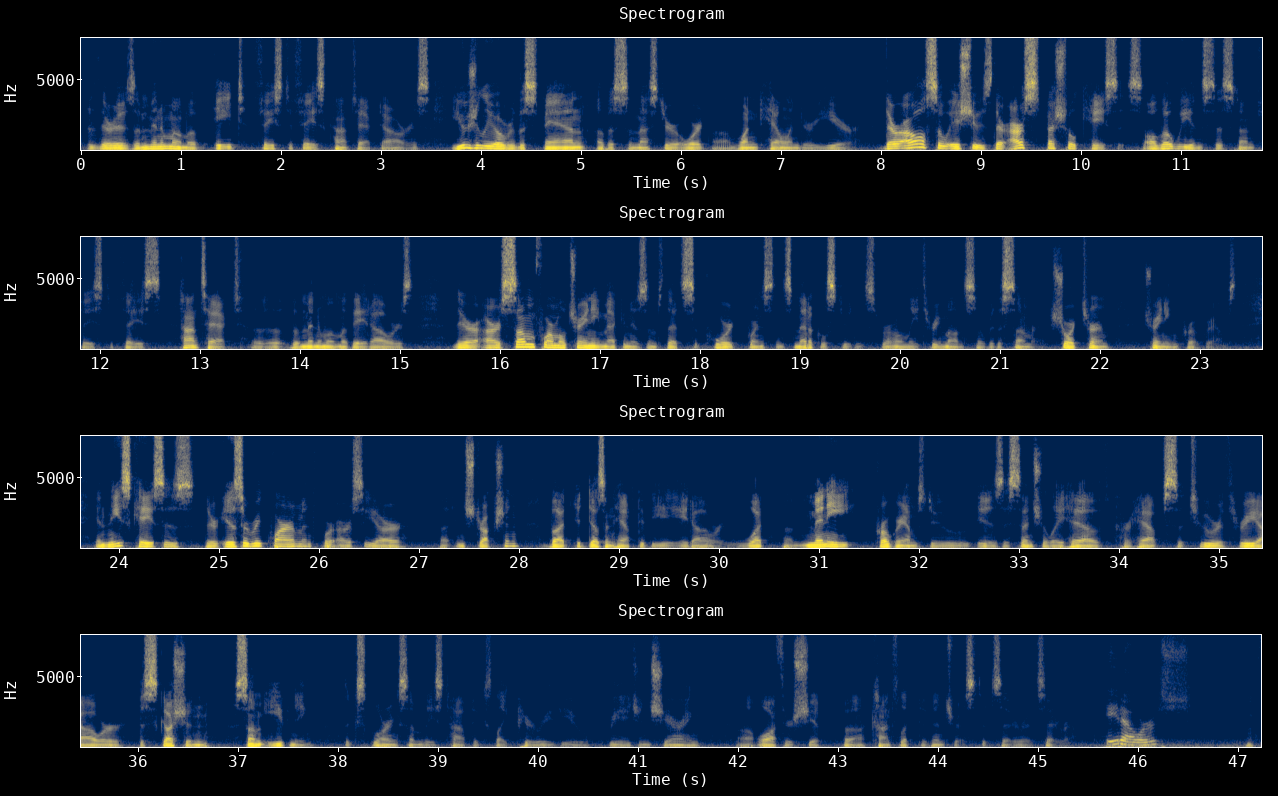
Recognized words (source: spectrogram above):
there is a minimum of eight face to face contact hours, usually over the span of a semester or uh, one calendar year. There are also issues, there are special cases. Although we insist on face to face contact uh, of a minimum of eight hours, there are some formal training mechanisms that support, for instance, medical students for only three months over the summer, short term training programs. In these cases, there is a requirement for RCR uh, instruction, but it doesn't have to be eight hours. What uh, many programs do is essentially have perhaps a two or three hour discussion some evening exploring some of these topics like peer review, reagent sharing, uh, authorship, uh, conflict of interest, et cetera, et cetera. Eight hours,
